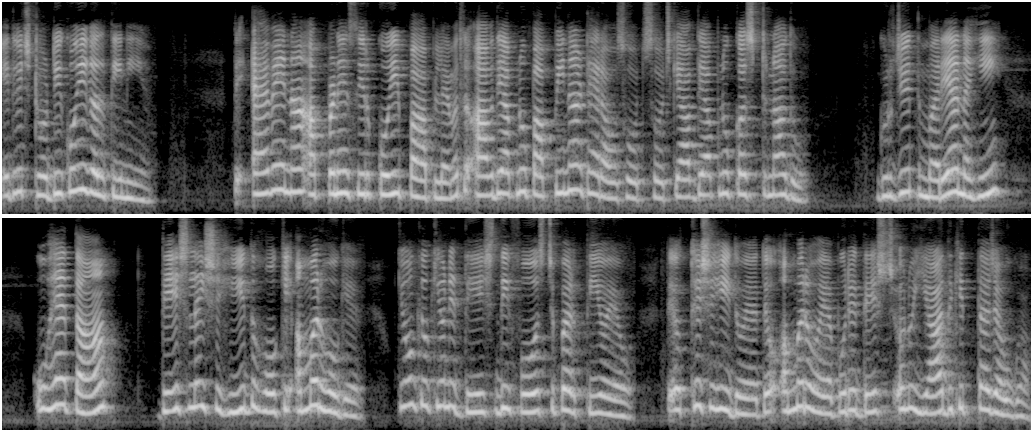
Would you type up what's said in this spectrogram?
ਇਹਦੇ ਵਿੱਚ ਤੁਹਾਡੀ ਕੋਈ ਗਲਤੀ ਨਹੀਂ ਹੈ। ਤੇ ਐਵੇਂ ਨਾ ਆਪਣੇ ਸਿਰ ਕੋਈ ਪਾਪ ਲੈ। ਮਤਲਬ ਆਪਦੇ ਆਪ ਨੂੰ ਪਾਪੀ ਨਾ ਠਹਿਰਾਓ ਸੋਚ ਸੋਚ ਕੇ, ਆਪਦੇ ਆਪ ਨੂੰ ਕਸ਼ਟ ਨਾ ਦਿਓ। ਗੁਰਜੀਤ ਮਰਿਆ ਨਹੀਂ, ਉਹ ਹੈ ਤਾਂ ਦੇਸ਼ ਲਈ ਸ਼ਹੀਦ ਹੋ ਕੇ ਅਮਰ ਹੋ ਗਿਆ। ਕਿਉਂ? ਕਿਉਂਕਿ ਉਹਨੇ ਦੇਸ਼ ਦੀ ਫੌਜ 'ਚ ਭਰਤੀ ਹੋਇਆ ਉਹ ਤੇ ਉੱਥੇ ਸ਼ਹੀਦ ਹੋਇਆ ਤੇ ਉਹ ਅਮਰ ਹੋਇਆ। ਪੂਰੇ ਦੇਸ਼ 'ਚ ਉਹਨੂੰ ਯਾਦ ਕੀਤਾ ਜਾਊਗਾ।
